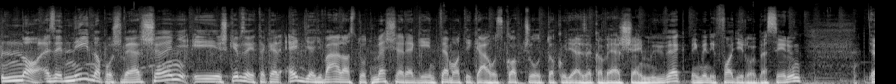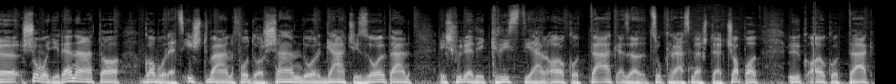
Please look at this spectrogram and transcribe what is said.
Na, ez egy négy napos verseny, és képzeljétek el, egy-egy választott meseregény tematikához kapcsolódtak ugye ezek a versenyművek, még mindig Fagyiról beszélünk. Somogyi Renáta, Gaborec István, Fodor Sándor, Gácsi Zoltán és Füredi Krisztián alkották, ez a cukrászmester csapat, ők alkották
